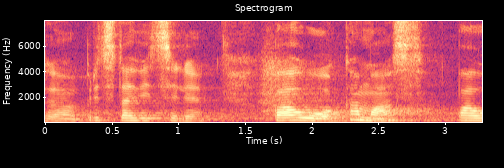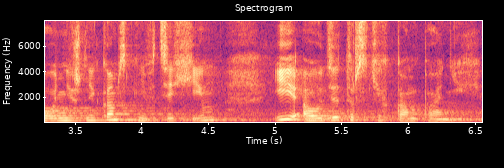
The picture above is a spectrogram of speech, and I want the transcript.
э, представители ПАО «КамАЗ», ПАО «Нижнекамск нефтехим» и аудиторских компаний.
